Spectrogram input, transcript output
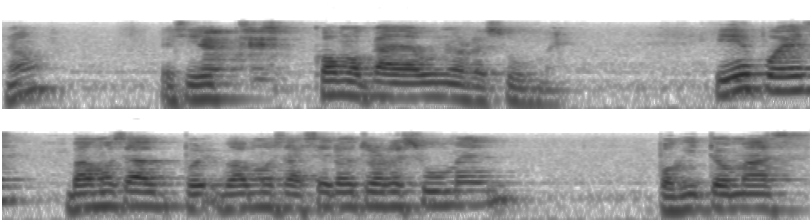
¿no? Es decir, cómo cada uno resume. Y después vamos a, vamos a hacer otro resumen un poquito más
